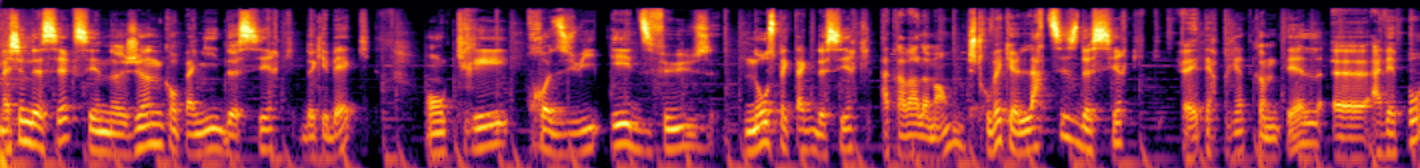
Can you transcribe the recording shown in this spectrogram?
Machine de cirque, c'est une jeune compagnie de cirque de Québec. On crée, produit et diffuse nos spectacles de cirque à travers le monde. Je trouvais que l'artiste de cirque interprète comme tel euh, avait pas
